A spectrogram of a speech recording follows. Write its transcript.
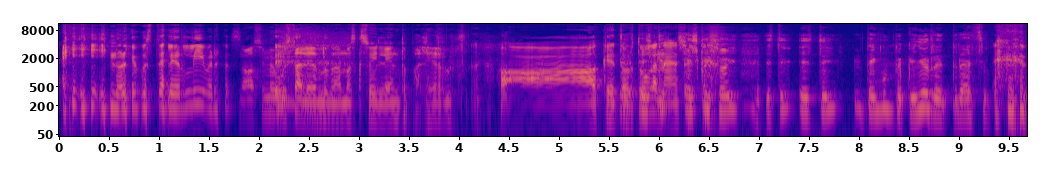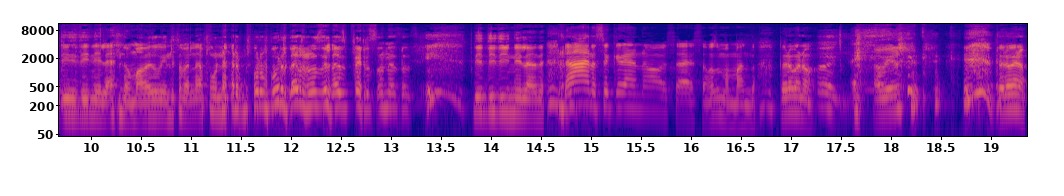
y no le gusta leer libros. No, sí me gusta leerlos, nada más que soy lento para leerlos. Oh, qué tortuga, es es que soy, estoy, estoy, tengo un pequeño retraso. Disney- Disneyland, no mames, güey, nos van a funar por burlarnos de las personas así. Di- di- Disneyland. No, no se crean, no, o sea, estamos mamando. Pero bueno, Ay, a ver, pero bueno,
